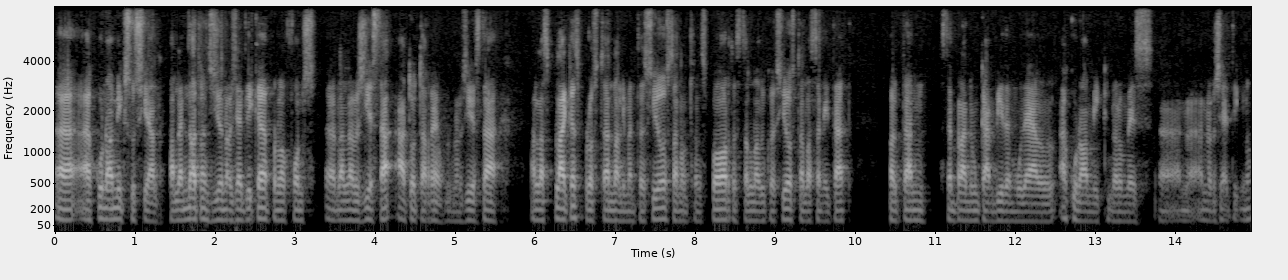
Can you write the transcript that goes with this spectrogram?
eh, econòmic-social. Parlem de la transició energètica, però en el fons eh, l'energia està a tot arreu. L'energia està en les plaques, però està en l'alimentació, està en el transport, està en l'educació, està en la sanitat. Per tant, estem parlant d'un canvi de model econòmic, no només eh, energètic. No?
